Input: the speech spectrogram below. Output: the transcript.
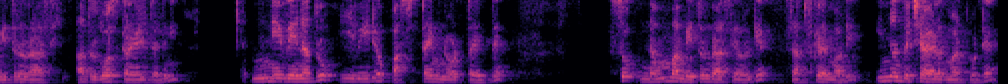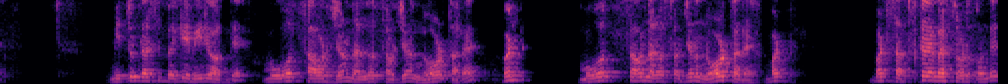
ಮಿಥುನ ರಾಶಿ ಅದ್ರಗೋಸ್ಕರ ಹೇಳ್ತಾ ಇದ್ದೀನಿ. ನೀವೇನಾದ್ರೂ ಈ ವಿಡಿಯೋ ಫಸ್ಟ್ ಟೈಮ್ ನೋಡ್ತಾ ಇದ್ದೆ ಸೊ ನಮ್ಮ ಮಿಥುನ್ ರಾಶಿ ಅವ್ರಿಗೆ ಸಬ್ಸ್ಕ್ರೈಬ್ ಮಾಡಿ. ಇನ್ನೊಂದು ವಿಷಯ ಹೇಳೋದು ಮಾಡ್ಬಿಟ್ಟೆ ಮಿಥುನ್ ರಾಶಿ ಬಗ್ಗೆ ವಿಡಿಯೋ ಆಗದೆ ಮೂವತ್ತು ಸಾವಿರ ಜನ, ನಲ್ವತ್ತು ಸಾವಿರ ಜನ ನೋಡ್ತಾರೆ. ಬಟ್ ಮೂವತ್ತು ಸಾವಿರ, ನಲ್ವತ್ತು ಸಾವಿರ ಜನ ನೋಡ್ತಾರೆ. ಬಟ್ ಬಟ್ ಸಬ್ಸ್ಕ್ರೈಬರ್ಸ್ ನೋಡ್ಕೊಂಡೆ.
